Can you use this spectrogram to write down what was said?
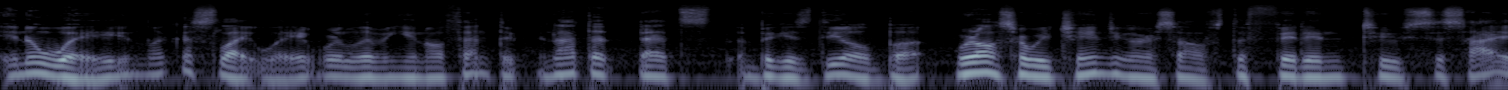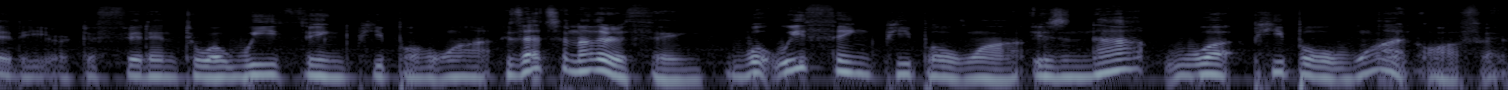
in a way, in like a slight way, we're living in authentic. Not that that's the biggest deal, but where else are we changing ourselves to fit into society or to fit into what we think people want? Because that's another thing. What we think people want is not what people want often.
